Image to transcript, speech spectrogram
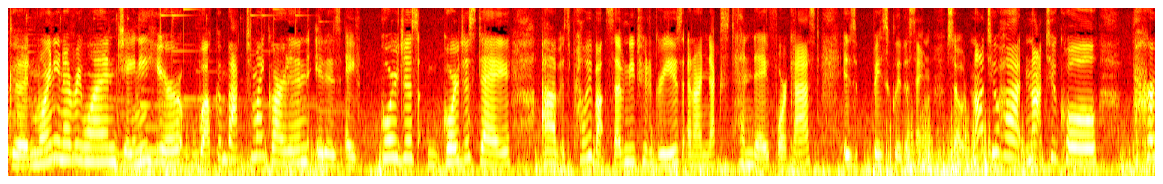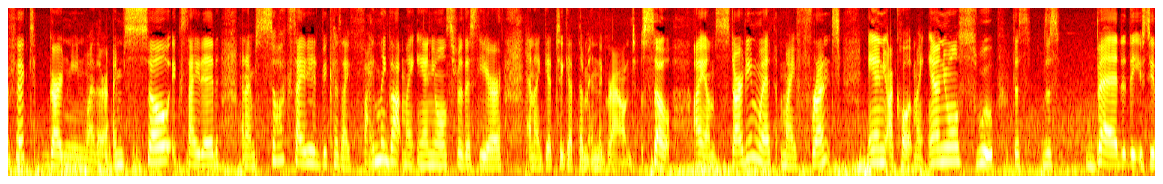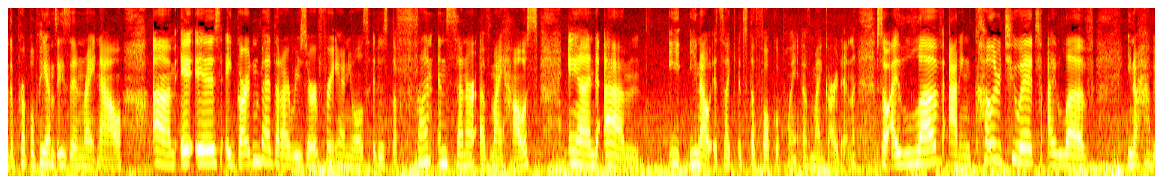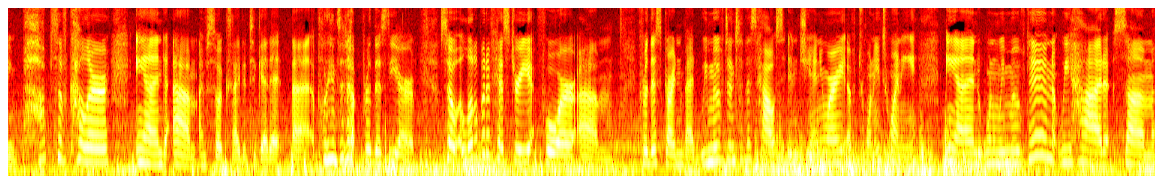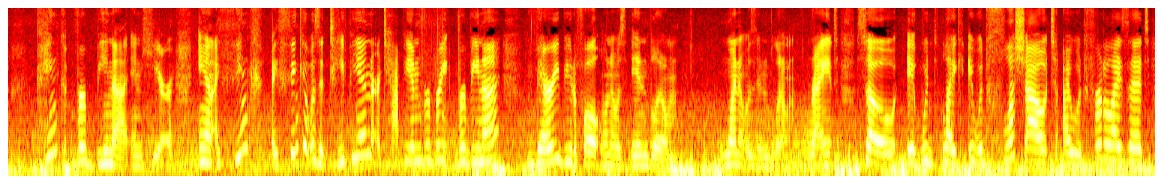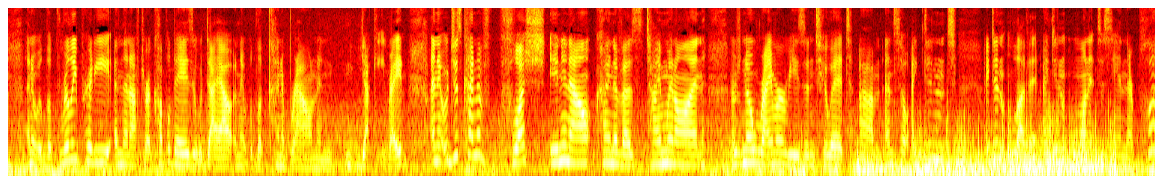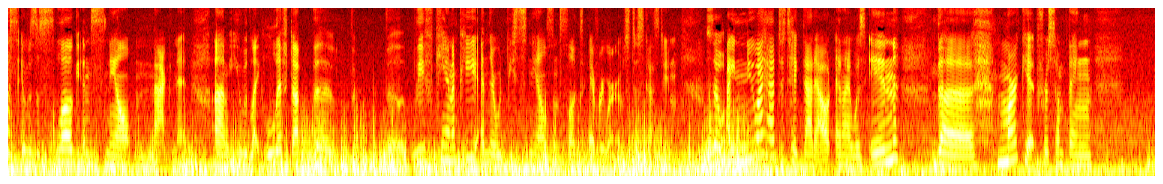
Good morning, everyone. Janie here. Welcome back to my garden. It is a gorgeous, gorgeous day. Um, it's probably about 72 degrees, and our next 10 day forecast is basically the same. So, not too hot, not too cold, perfect gardening weather. I'm so excited, and I'm so excited because I finally got my annuals for this year and I get to get them in the ground. So, I am starting with my front annual, I call it my annual swoop. This, this bed that you see the purple pansies in right now. Um, it is a garden bed that I reserve for annuals. It is the front and center of my house. And um, you know, it's like it's the focal point of my garden. So I love adding color to it. I love, you know, having pops of color, and um, I'm so excited to get it uh, planted up for this year. So a little bit of history for. Um, for this garden bed. We moved into this house in January of 2020, and when we moved in, we had some pink verbena in here, and I think I think it was a Tapien or Tapien verbena, very beautiful when it was in bloom when it was in bloom, right? So it would like it would flush out, I would fertilize it and it would look really pretty and then after a couple days it would die out and it would look kind of brown and yucky, right? And it would just kind of flush in and out kind of as time went on. There's no rhyme or reason to it. Um, and so I didn't I didn't love it. I didn't want it to stay in there. Plus it was a slug and snail magnet. Um, you would like lift up the, the the leaf canopy and there would be snails and slugs everywhere. It was disgusting. So I knew I had to take that out and I was in the market for something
